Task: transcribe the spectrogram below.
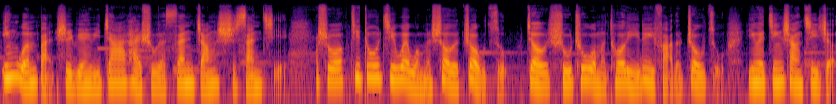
英文版是源于加拉太书的三章十三节，说基督既为我们受了咒诅。就赎出我们脱离律法的咒诅，因为经上记着，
